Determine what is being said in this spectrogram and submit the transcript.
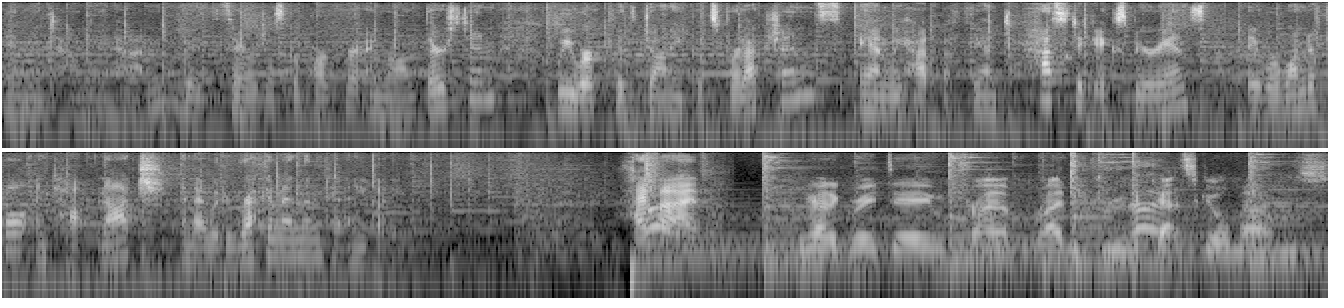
in Midtown Manhattan with Sarah Jessica Parker and Ron Thurston. We worked with Johnny Puts Productions and we had a fantastic experience. They were wonderful and top notch and I would recommend them to anybody. High five. We had a great day with Triumph riding through the Catskill Mountains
